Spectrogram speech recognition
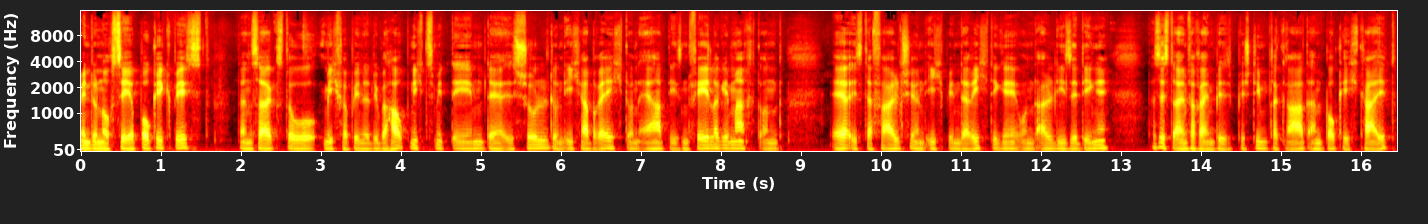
Wenn du noch sehr bockig bist, dann sagst du, mich verbindet überhaupt nichts mit dem, der ist schuld und ich habe recht und er hat diesen Fehler gemacht und er ist der Falsche und ich bin der Richtige und all diese Dinge. Das ist einfach ein bestimmter Grad an Bockigkeit,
